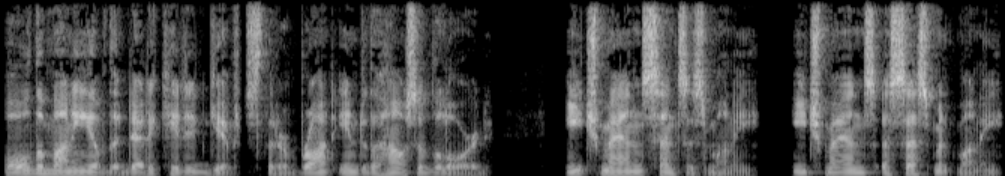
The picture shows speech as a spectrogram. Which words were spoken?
All the money of the dedicated gifts that are brought into the house of the Lord, each man's census money, each man's assessment money,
